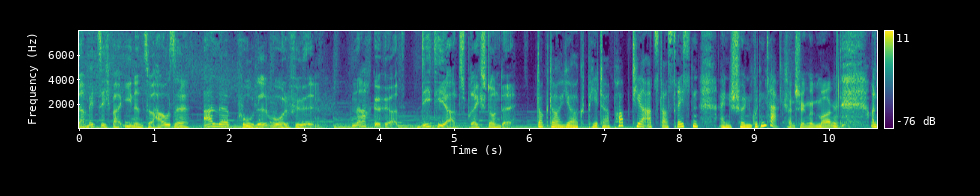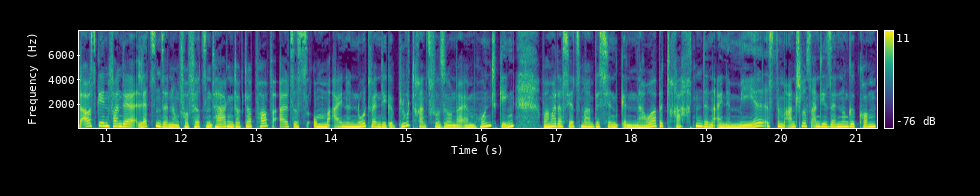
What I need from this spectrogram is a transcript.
damit sich bei Ihnen zu Hause alle Pudel wohlfühlen. Nachgehört, die Tierarzt-Sprechstunde. Dr. Jörg Peter Popp, Tierarzt aus Dresden. Einen schönen guten Tag. Einen schönen guten Morgen. Und ausgehend von der letzten Sendung vor 14 Tagen, Dr. Popp, als es um eine notwendige Bluttransfusion bei einem Hund ging, wollen wir das jetzt mal ein bisschen genauer betrachten, denn eine Mail ist im Anschluss an die Sendung gekommen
